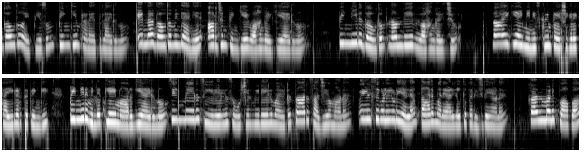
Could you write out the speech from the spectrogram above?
ഗൗതം ഐ പി എസും പിങ്കിയും പ്രണയത്തിലായിരുന്നു. എന്നാൽ ഗൗതമിന്റെ അനിയൻ അർജുൻ പിങ്കിയെ വിവാഹം കഴിക്കുകയായിരുന്നു. പിന്നീട് ഗൗതം നന്ദിയെ വിവാഹം കഴിച്ചു. നായികയായി മിനി സ്ക്രീൻ പ്രേക്ഷകരെ കയ്യിലെടുത്ത പിങ്കി പിന്നീട് വില്ലത്തിയായി മാറുകയായിരുന്നു. സിനിമയിലും സീരിയലിലും സോഷ്യൽ മീഡിയയിലുമായിട്ട് താരം സജീവമാണ്. റീൽസുകളിലൂടെയെല്ലാം താരം മലയാളികൾക്ക് പരിചിതയാണ്. കൺമണി പാപ്പ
